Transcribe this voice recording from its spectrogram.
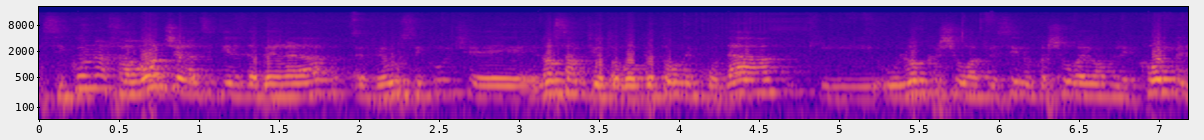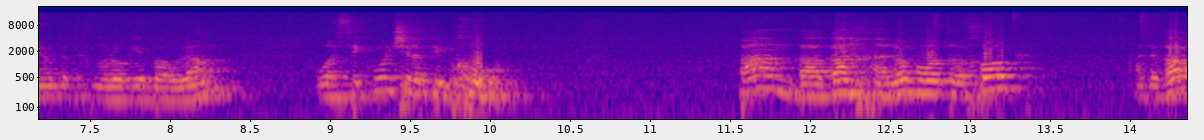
הסיכון האחרון שרציתי לדבר עליו, והוא סיכון שלא שמתי אותו בתור נקודה, כי הוא לא קשור רק לסין, הוא קשור היום לכל מניות הטכנולוגיה בעולם, הוא הסיכון של התמחור. פעם, בעבר הלא מאוד רחוק, הדבר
